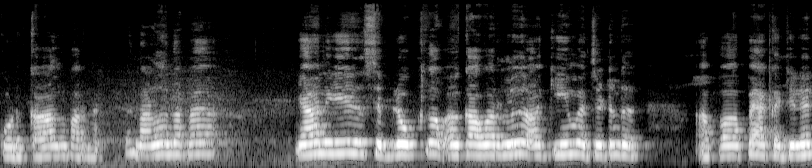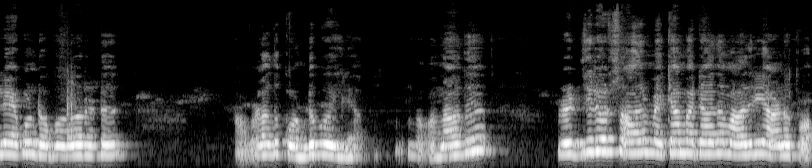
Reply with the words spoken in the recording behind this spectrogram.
കൊടുക്കാന്ന് പറഞ്ഞു. എന്നാൾ വന്നപ്പോൾ ഞാൻ ഈ സിബ്ലോക്ക് കവറിൽ ആക്കിയും വെച്ചിട്ടുണ്ട്. അപ്പോൾ പാക്കറ്റിലല്ലേ കൊണ്ടുപോകുമെന്ന് പറഞ്ഞിട്ട് അവളത് കൊണ്ടുപോയില്ല. ഒന്നാമത് ഫ്രിഡ്ജിൽ ഒരു സാധനം വെക്കാൻ പറ്റാത്ത മാതിരിയാണ് ഇപ്പോൾ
